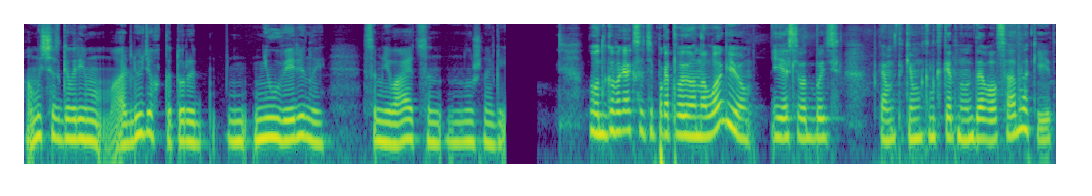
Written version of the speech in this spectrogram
А мы сейчас говорим о людях, которые не уверены, сомневаются, нужно ли. Ну вот говоря, кстати, про твою аналогию, если вот быть прям таким конкретным devil's advocate,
